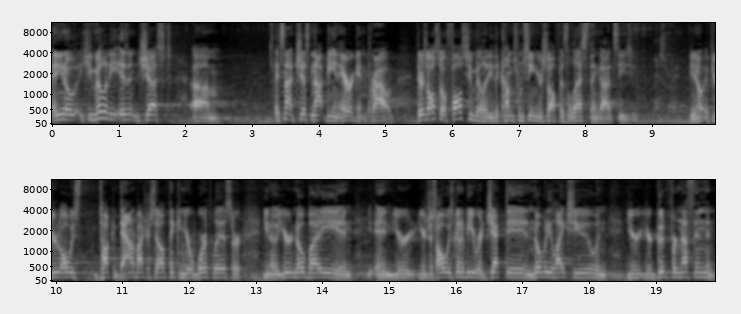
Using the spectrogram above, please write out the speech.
And you know, humility isn't just, um, it's not just not being arrogant and proud. There's also a false humility that comes from seeing yourself as less than God sees you. You know, if you're always talking down about yourself, thinking you're worthless or, you know, you're nobody and, and you're, you're just always going to be rejected and nobody likes you and you're, you're good for nothing and,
